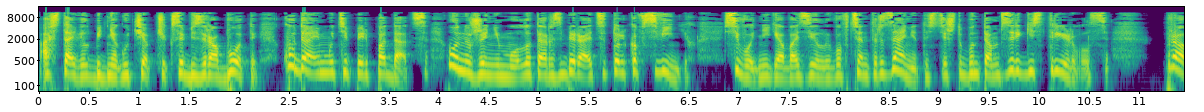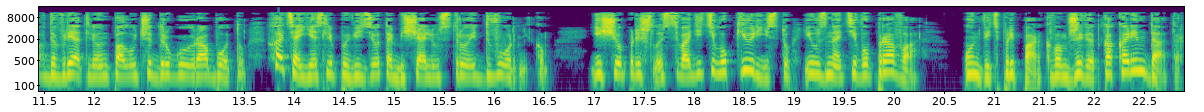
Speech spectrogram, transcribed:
оставил беднягу Чепчикса без работы. Куда ему теперь податься? Он уже не молод, а разбирается только в свиньях. Сегодня я возил его в центр занятости, чтобы он там зарегистрировался. Правда, вряд ли он получит другую работу, хотя, если повезет, обещали устроить дворником. Еще пришлось сводить его к юристу и узнать его права. Он ведь при Парковом живет как арендатор,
